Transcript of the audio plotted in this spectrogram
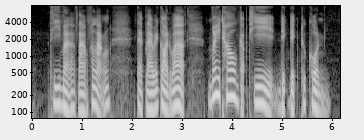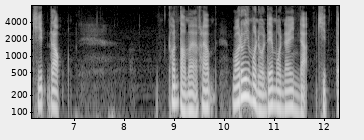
ำที่มาตามข้างหลัง แต่แปลไว้ก่อนว่า ไม่เท่ากับที่เด็กๆทุกคนคิดหรอกท่อนต่อมาครับ悪いものでもないんだきっと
